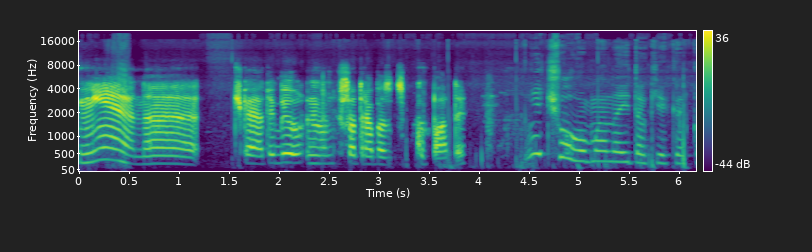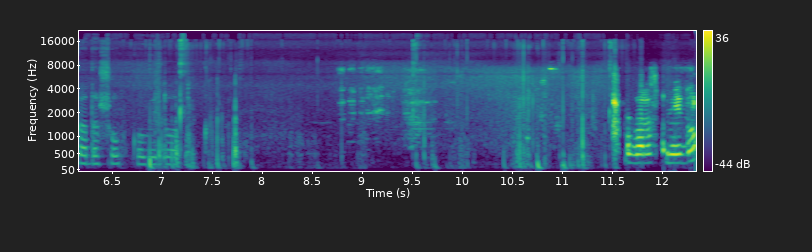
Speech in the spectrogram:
Ні, не. Чекай, а тобі ну, що треба скопати? Нічого, в мене і так є кирка на шовковий. Зараз прийду.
